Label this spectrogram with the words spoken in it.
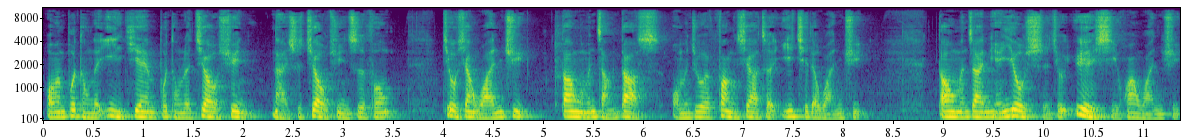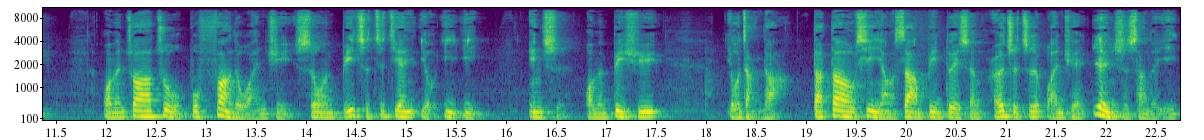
我们不同的意见、不同的教训，乃是教训之风，就像玩具。当我们长大时，我们就会放下这一切的玩具；当我们在年幼时，就越喜欢玩具。我们抓住不放的玩具，使我们彼此之间有意义。因此，我们必须有长大，达到信仰上并对神儿子之完全认识上的一。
